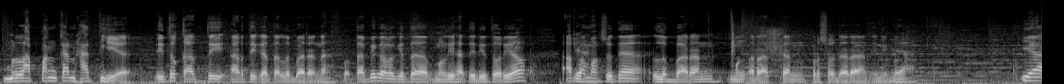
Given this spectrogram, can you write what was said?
melapangkan hati. Iya, itu arti arti kata lebaran. Nah, tapi kalau kita melihat editorial, apa ya. maksudnya lebaran mengeratkan persaudaraan ini, Pak? Ya. ya,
